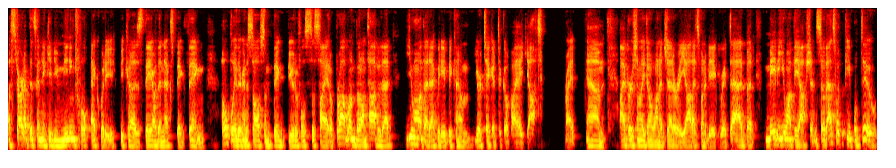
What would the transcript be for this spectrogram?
a startup that's going to give you meaningful equity because they are the next big thing. Hopefully, they're going to solve some big, beautiful societal problem. But on top of that, you want that equity to become your ticket to go buy a yacht right? Um, I personally don't want to jet or a yacht. I just want to be a great dad, but maybe you want the option. So that's what people do.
